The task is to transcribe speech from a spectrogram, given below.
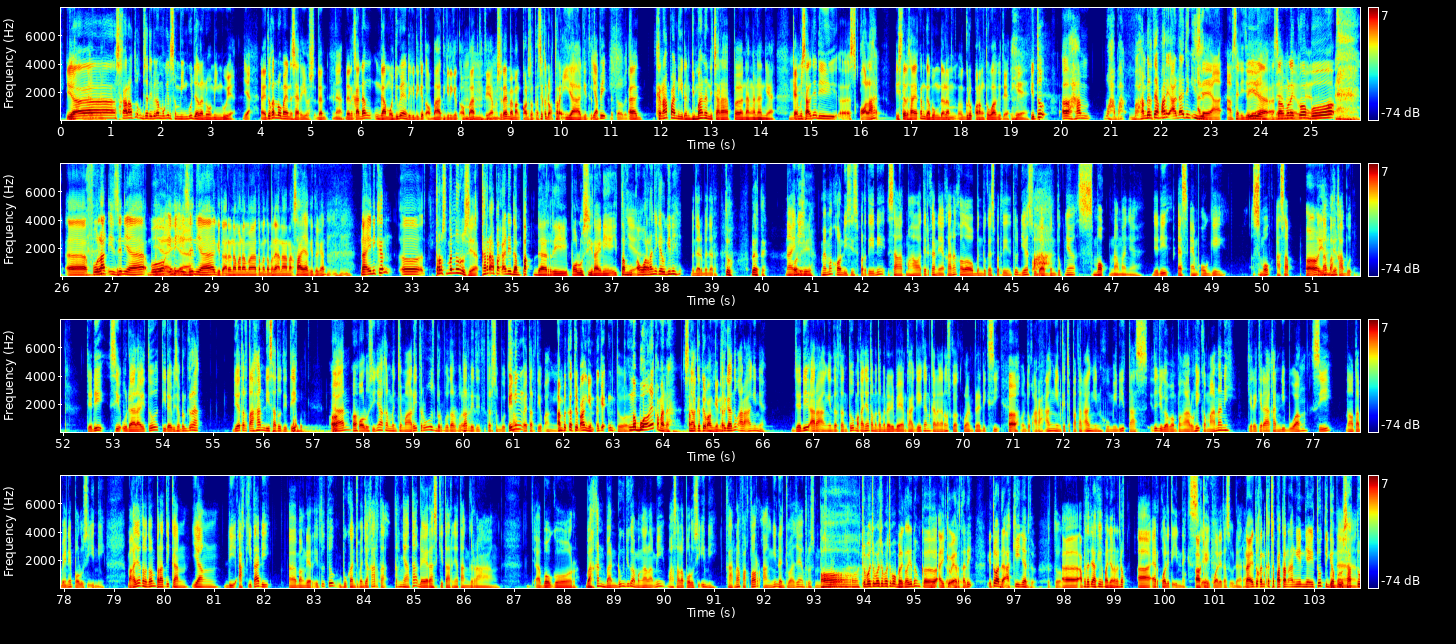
Iya, Ya, benar-benar. sekarang tuh bisa dibilang mungkin seminggu jalan dua minggu ya. Iya. Nah itu kan lumayan serius dan Benar. dan kadang nggak mau juga yang dikit-dikit obat, dikit-dikit obat Mm-mm. gitu ya. Maksudnya memang konsultasi ke dokter iya gitu. Yap, Tapi betul betul. eh, kenapa nih dan gimana nih cara penanganannya? Kayak Hmm. misalnya di eh, sekolah, istri saya kan gabung dalam eh, grup orang tua gitu ya. Iya. Itu eh, ham wah bah- bah- hampir tiap hari ada aja yang izin. Ada yang absen izin ya. Iya, Benar, assalamualaikum benar, bu. Eh, Fulan izin ya, bu. Iya, ini iya. izin ya, gitu. Ada nama-nama teman-teman anak-anak saya gitu kan. Hmm, hmm, hmm. Nah ini kan eh, terus menerus ya. Karena apakah ini dampak dari polusi? Nah ini hitam Iya. warnanya kayak begini. Benar benar. Lihat deh Nah, ini kondisinya. memang kondisi seperti ini sangat mengkhawatirkan ya karena kalau bentuknya seperti ini tuh dia sudah bentuknya smoke namanya Jadi SMOG, smoke asap Oh, iya, ditambah iya. kabut. Jadi si udara itu tidak bisa bergerak. Dia tertahan di satu titik Oh, dan oh. polusinya akan mencemari terus berputar-putar di titik tersebut Ini sampai tertiup angin. Sampai ketiup angin. Oke, Betul. ngebuangnya ke mana? Sampai Nah, ketiup angin? Tergantung arah anginnya. Jadi arah angin tertentu, makanya teman-teman dari BMKG kan kadang-kadang suka keluar prediksi Heeh. untuk arah angin, kecepatan angin, humiditas itu juga mempengaruhi ke mana nih kira-kira akan dibuang si notabene polusi ini. Makanya teman-teman perhatikan yang di Aki tadi, eh, Bang Der, itu tuh bukan cuma Jakarta, ternyata daerah sekitarnya Tangerang, eh, Bogor, bahkan Bandung juga mengalami masalah polusi ini karena faktor angin dan cuaca yang terus menerus berubah. Oh, coba coba coba coba balik lagi dong ke Gitu. IQR tadi. Itu ada akinya tuh. Betul. Eh, apa tadi aki kepanjangannya, Dok? Uh, air quality index, Oke. jadi kualitas udara. Nah, itu kan kecepatan anginnya itu 31,5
